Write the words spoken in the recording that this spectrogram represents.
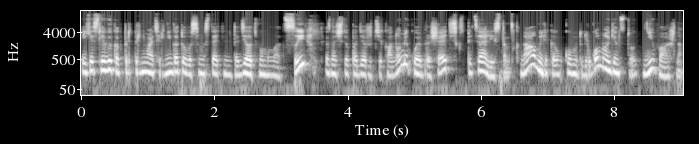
И если вы как предприниматель не готовы самостоятельно это делать, вы молодцы, значит, вы поддержите экономику и обращаетесь к специалистам, к нам или к какому-то другому агентству, неважно.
